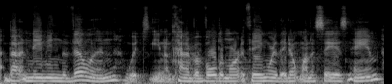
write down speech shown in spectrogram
about naming the villain, which, you know, kind of a Voldemort thing where they don't want to say his name.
